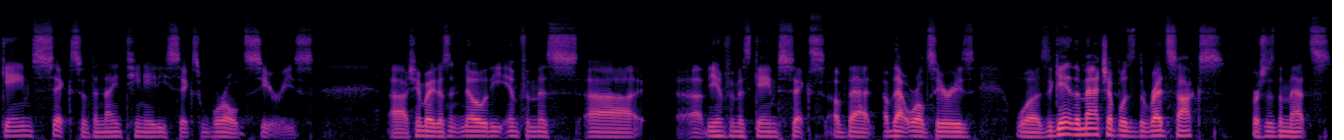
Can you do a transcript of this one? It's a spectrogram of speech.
Game Six of the 1986 World Series. Uh, if anybody doesn't know the infamous uh, uh, the infamous Game Six of that of that World Series was the game. The matchup was the Red Sox versus the Mets,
